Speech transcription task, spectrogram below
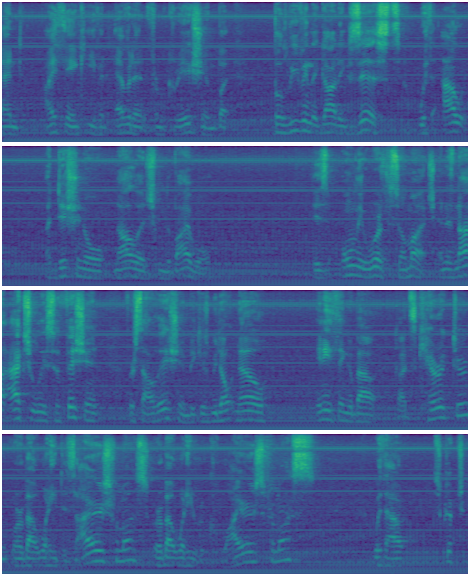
and I think even evident from creation, but believing that God exists without additional knowledge from the Bible is only worth so much and is not actually sufficient for salvation because we don't know anything about God's character or about what he desires from us or about what he requires from us without Scripture.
